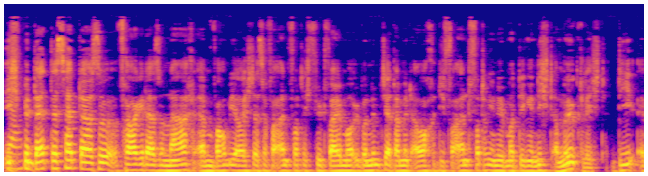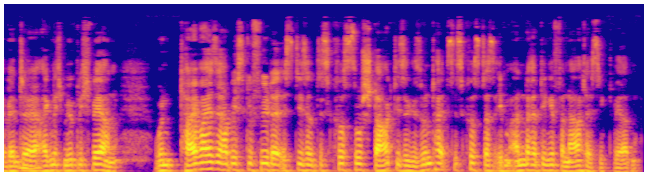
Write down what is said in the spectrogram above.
ich ja. bin da, deshalb da so, frage da so nach, ähm, warum ihr euch da so verantwortlich fühlt, weil man übernimmt ja damit auch die Verantwortung, indem man Dinge nicht ermöglicht, die eventuell mhm. eigentlich möglich wären. Und teilweise habe ich das Gefühl, da ist dieser Diskurs so stark, dieser Gesundheitsdiskurs, dass eben andere Dinge vernachlässigt werden.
